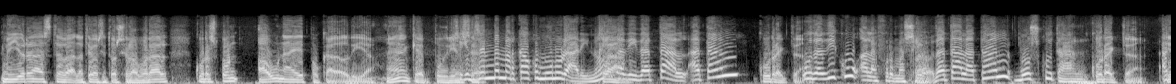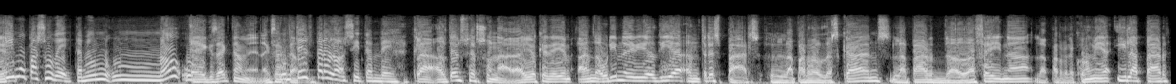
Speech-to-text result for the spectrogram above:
millorar la teva, la teva situació laboral correspon a una època del dia, eh? que o podrien sigui, ens ser... hem de marcar com un horari, no? Clar. De dir, de tal a tal Correcte. ho dedico a la formació, Clar. de tal a tal busco tal. Correcte. Aquí Eh? m'ho passo bé, també un, un, no? un, Exactament, un exactament. temps per a l'oci també. Clar, el temps personal, allò que dèiem, hauríem de dividir el dia en tres parts. La part del descans, la part de la feina, la part de l'economia i la part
